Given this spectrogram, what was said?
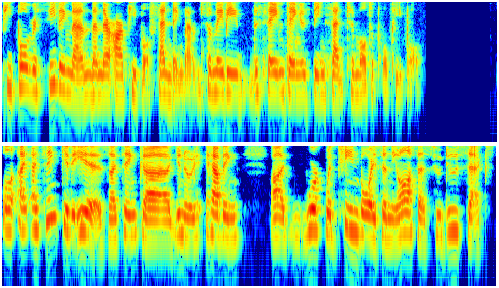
people receiving them than there are people sending them? So maybe the same thing is being sent to multiple people. Well, I, I think it is. I think, uh, you know, having uh, work with teen boys in the office who do sex,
